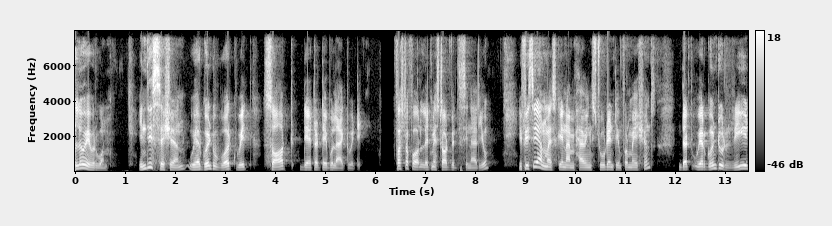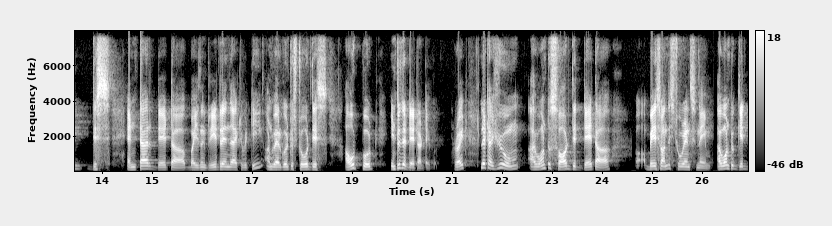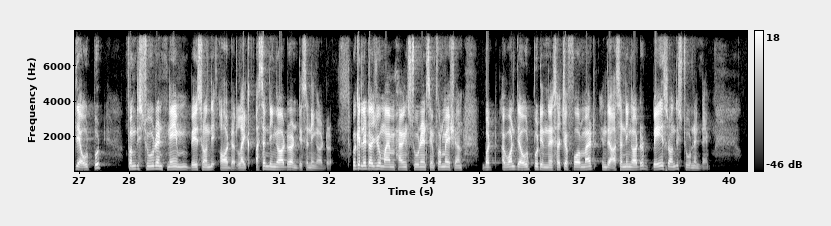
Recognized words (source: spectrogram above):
Hello everyone. In this session, we are going to work with sort data table activity. First of all, let me start with the scenario. If you see on my screen, I'm having student informations that we are going to read this entire data by using read range activity and we are going to store this output into the data table, right? Let's assume I want to sort the data uh, based on the student's name. I want to get the output from the student name based on the order, like ascending order and descending order. Okay, let's assume I'm having students information, but I want the output in a, such a format in the ascending order based on the student name.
